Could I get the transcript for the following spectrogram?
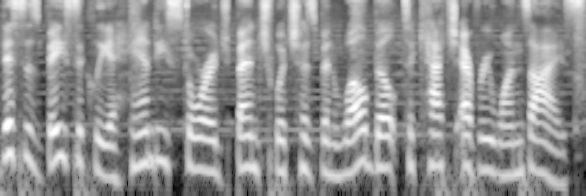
This is basically a handy storage bench which has been well built to catch everyone's eyes.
